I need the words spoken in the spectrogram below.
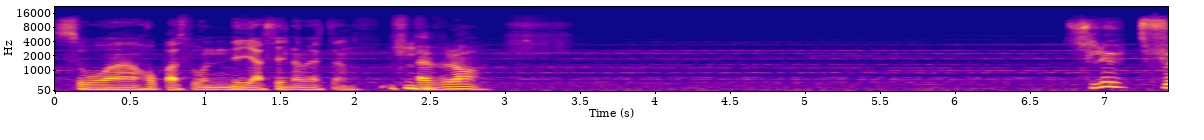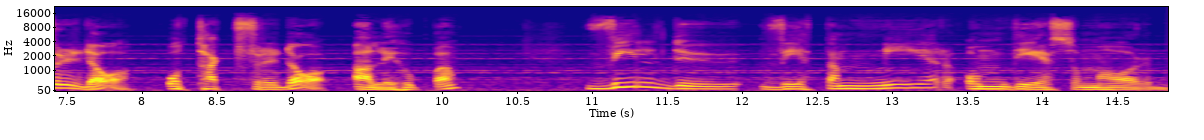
så eh, hoppas på nya fina möten. det är bra. Slut för idag och tack för idag allihopa. Vill du veta mer om det som har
